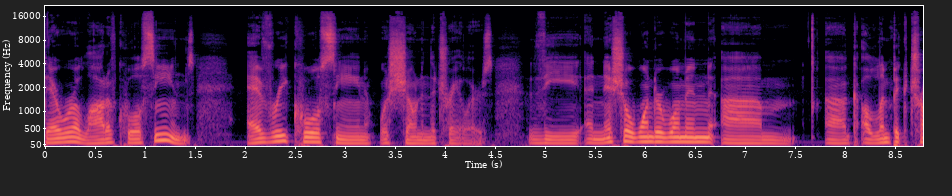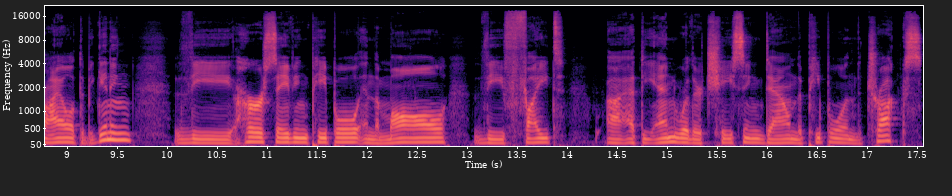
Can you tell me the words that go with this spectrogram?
there were a lot of cool scenes. Every cool scene was shown in the trailers. The initial Wonder Woman um, uh, Olympic trial at the beginning, the her saving people in the mall, the fight uh, at the end where they're chasing down the people in the trucks,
